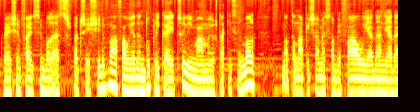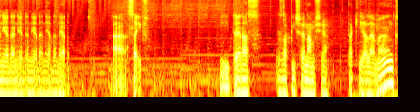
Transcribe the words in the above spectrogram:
Creation file symbol SP32 V1 duplicate, czyli mamy już taki symbol. No to napiszemy sobie V1111111. A, save. I teraz zapisze nam się taki element.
